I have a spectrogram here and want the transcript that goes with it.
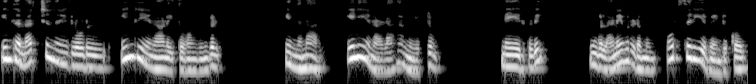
இந்த நற்சிந்தனைகளோடு இன்றைய நாளை துவங்குங்கள். இந்த நாள் இனிய நாளாக அமையட்டும். நேயர்களே உங்கள் அனைவரிடமும் ஒரு சிறிய வேண்டுகோள்.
